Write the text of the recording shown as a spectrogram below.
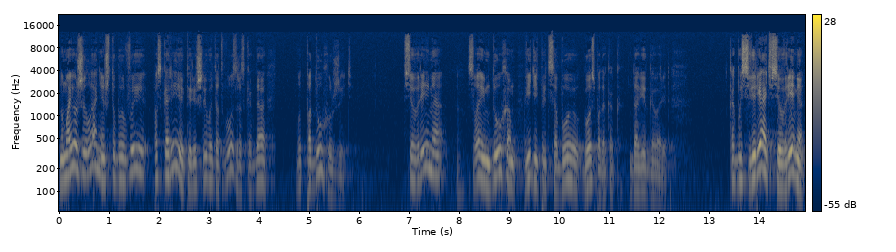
Но мое желание, чтобы вы поскорее перешли в этот возраст, когда вот по духу жить. Все время своим духом видеть пред собой Господа, как Давид говорит. Как бы сверять все время,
